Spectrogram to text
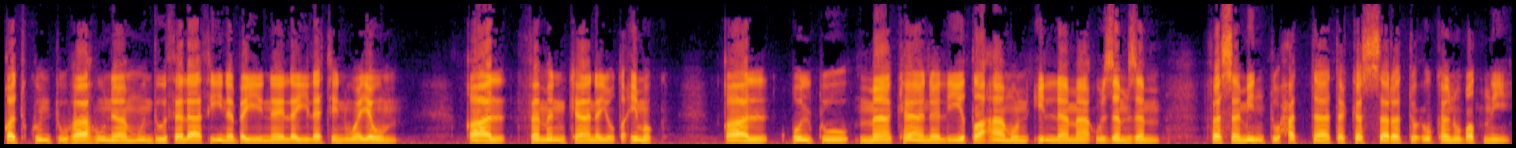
قد كنت ها هنا منذ ثلاثين بين ليلة ويوم. قال فمن كان يطعمك؟ قال قلت ما كان لي طعام إلا ماء زمزم فسمنت حتى تكسرت عكن بطني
